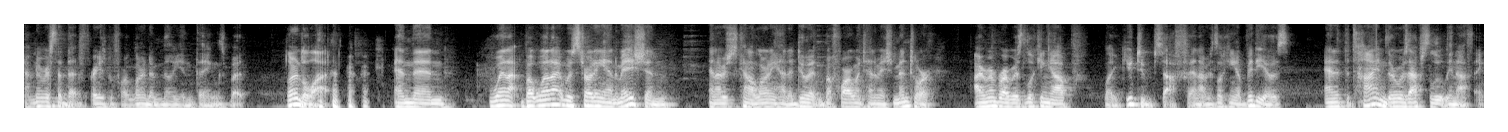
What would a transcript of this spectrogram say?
I've never said that phrase before, learned a million things, but learned a lot. and then when I, but when I was starting animation and I was just kind of learning how to do it, and before I went to Animation Mentor, I remember I was looking up like YouTube stuff and I was looking at videos, and at the time there was absolutely nothing.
